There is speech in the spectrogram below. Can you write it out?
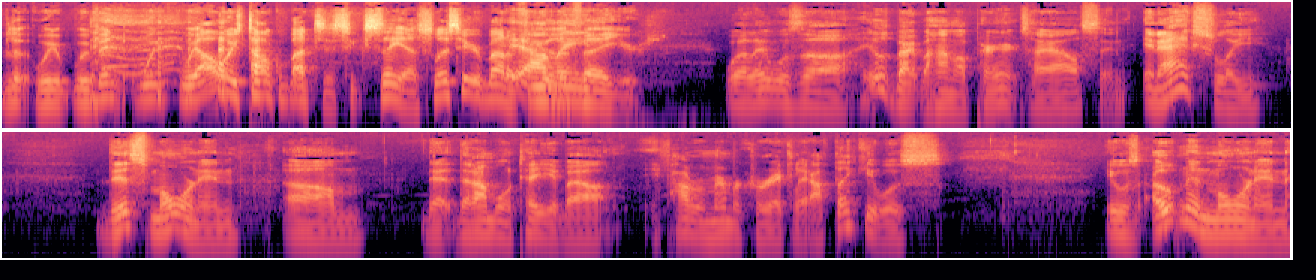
Look, we, we've been we, we always talk about the success. Let's hear about a Yeah, few I of mean- the failures. Well, it was uh it was back behind my parents' house and and actually this morning um that that I'm going to tell you about if I remember correctly, I think it was it was opening morning.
